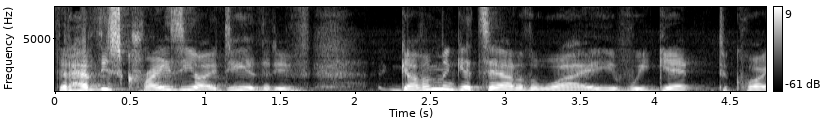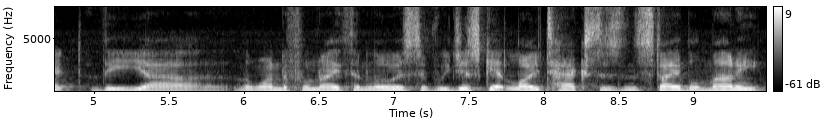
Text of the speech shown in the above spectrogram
that have this crazy idea that if government gets out of the way, if we get to quote the uh, the wonderful Nathan Lewis, if we just get low taxes and stable money,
